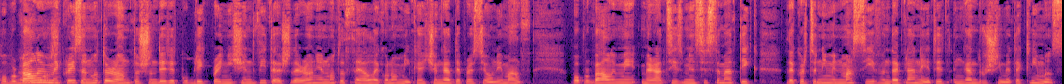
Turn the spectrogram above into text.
Po përballemi me krizën më të rëndë të shëndetit publik prej njëqind vitesh dhe rënien më të thellë ekonomike që nga Depresioni i Madh. Po përballemi me racizmin sistematik dhe kërcënimin masiv ndaj planetit nga ndryshimet e klimës.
